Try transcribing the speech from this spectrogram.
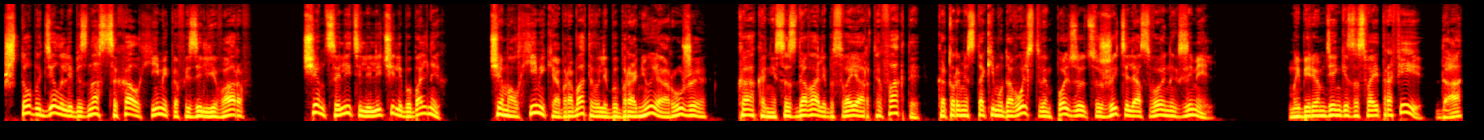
Что бы делали без нас цеха алхимиков и зельеваров? Чем целители лечили бы больных? Чем алхимики обрабатывали бы броню и оружие? Как они создавали бы свои артефакты, которыми с таким удовольствием пользуются жители освоенных земель? Мы берем деньги за свои трофеи? Да.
